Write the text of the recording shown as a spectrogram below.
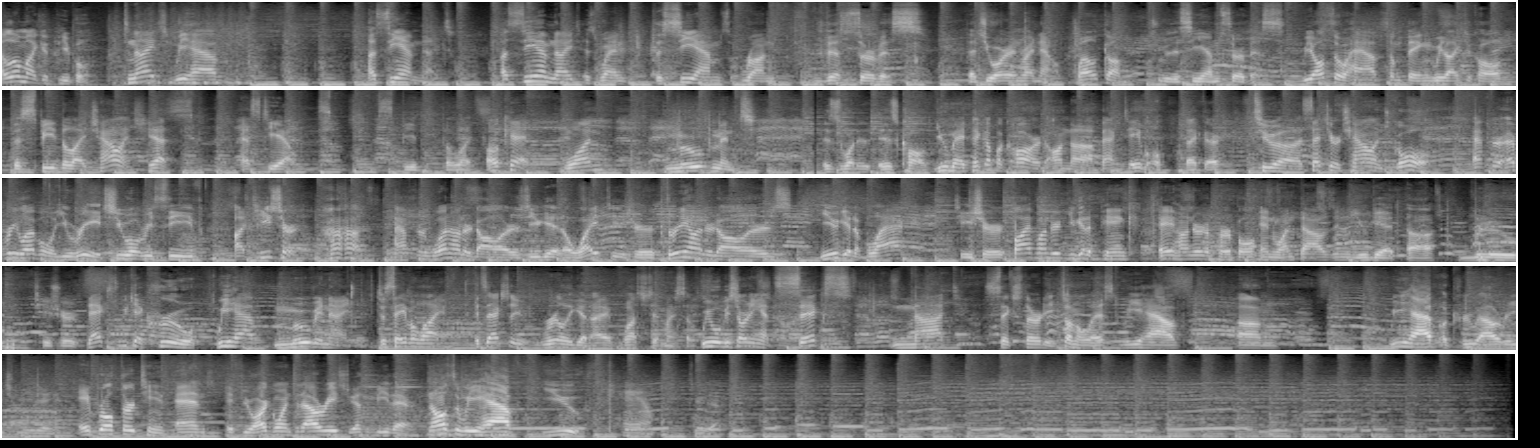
Hello, my good people. Tonight we have a CM night. A CM night is when the CMs run this service that you are in right now. Welcome to the CM service. We also have something we like to call the Speed the Light Challenge. Yes, STL. S speed the lights. Okay, one movement is what it is called. You may pick up a card on the back table, back there, to uh, set your challenge goal. After every level you reach, you will receive a t-shirt. After $100, you get a white t-shirt. $300, you get a black t-shirt. 500 you get a pink, 800 a purple, and 1000 you get a blue t-shirt. Next week at Crew, we have movie night to save a life. It's actually really good. I watched it myself. We will be starting at 6, not 6.30. It's on the list. We have, um, we have a crew outreach meeting April 13th and if you are going to the outreach you have to be there. And also we have youth camp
